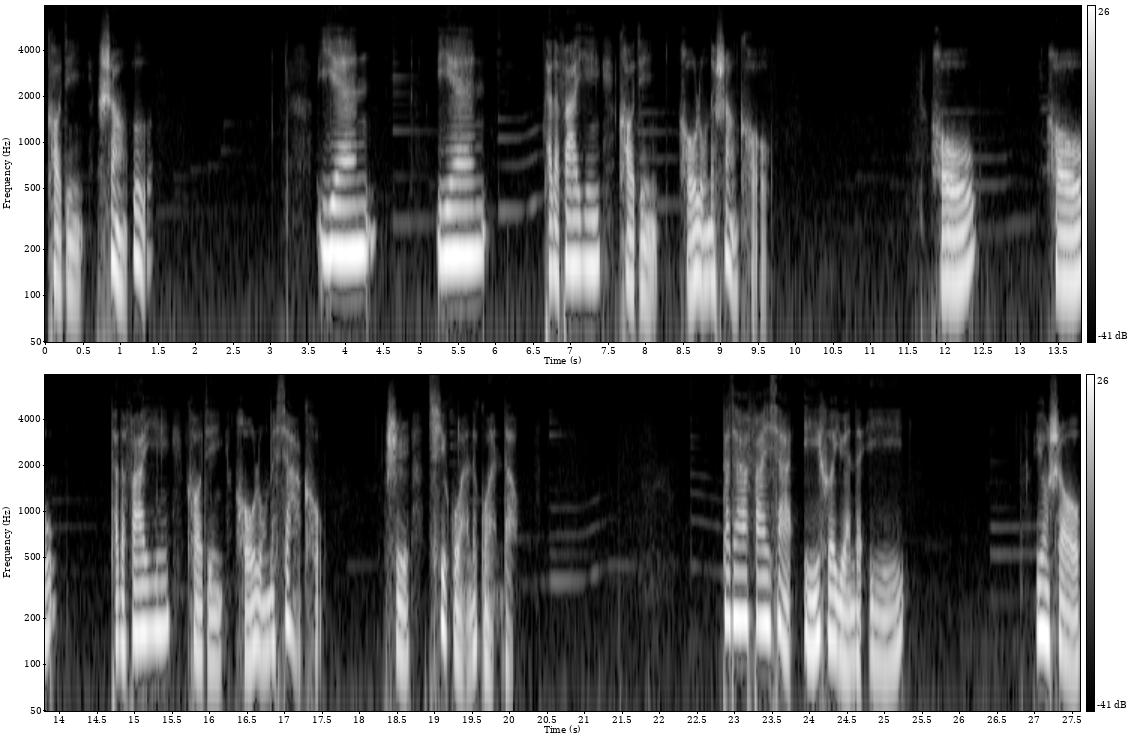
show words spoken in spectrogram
靠近上颚。咽咽，它的发音靠近喉咙的上口。喉喉。它的发音靠近喉咙的下口，是气管的管道。大家发一下“颐和园”的“颐”，用手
